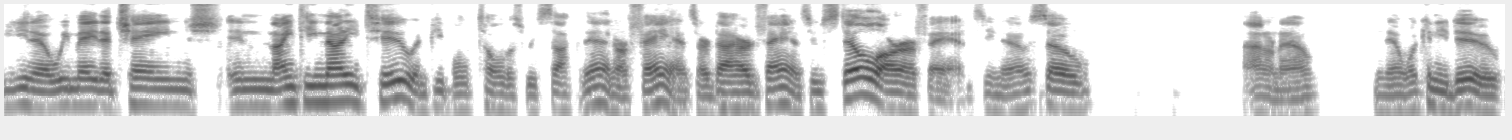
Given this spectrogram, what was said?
you know, we made a change in 1992, and people told us we sucked then. Our fans, our diehard fans, who still are our fans, you know. So, I don't know, you know, what can you do?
